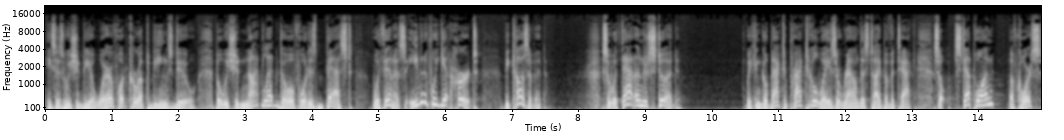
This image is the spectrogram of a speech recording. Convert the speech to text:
He says we should be aware of what corrupt beings do, but we should not let go of what is best within us, even if we get hurt because of it. So, with that understood, we can go back to practical ways around this type of attack. So, step one, of course,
